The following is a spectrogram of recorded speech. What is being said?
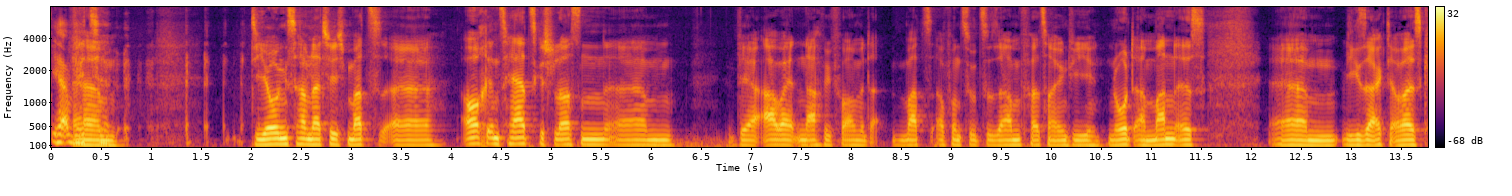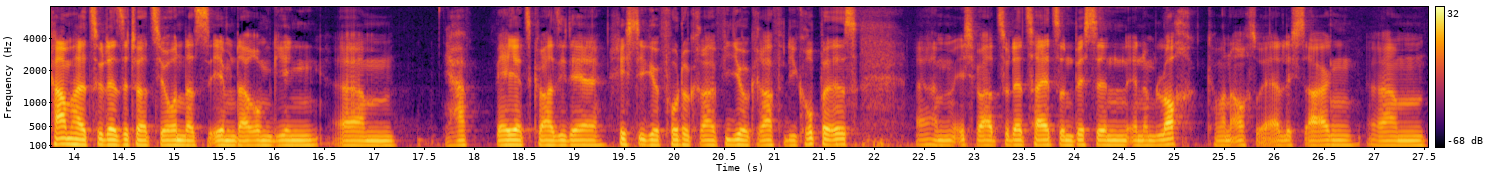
Ja, bitte. Ähm, die Jungs haben natürlich Mats äh, auch ins Herz geschlossen. Ähm, wir arbeiten nach wie vor mit Mats ab und zu zusammen, falls mal irgendwie Not am Mann ist. Ähm, wie gesagt, aber es kam halt zu der Situation, dass es eben darum ging, ähm, ja, wer jetzt quasi der richtige Fotograf, Videograf für die Gruppe ist. Ähm, ich war zu der Zeit so ein bisschen in einem Loch, kann man auch so ehrlich sagen. Ähm,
